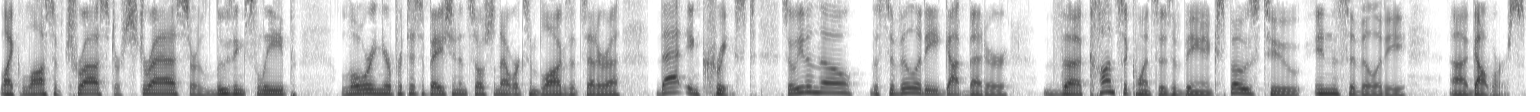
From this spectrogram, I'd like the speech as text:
like loss of trust or stress or losing sleep, lowering your participation in social networks and blogs, etc., that increased. So even though the civility got better, the consequences of being exposed to incivility uh, got worse.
